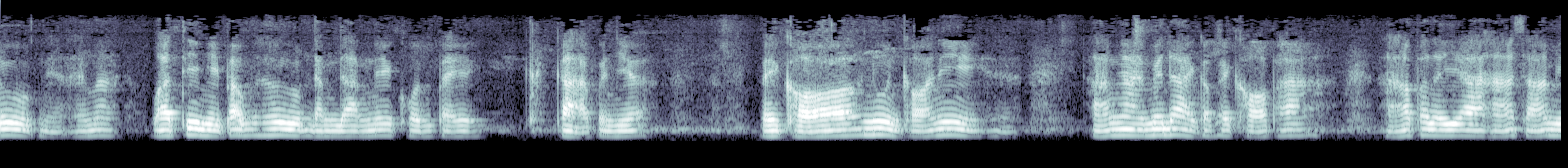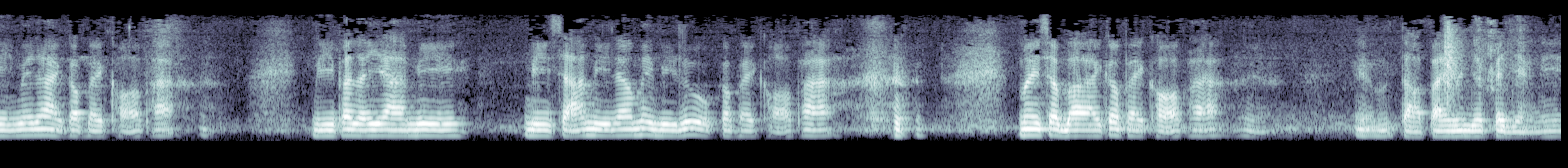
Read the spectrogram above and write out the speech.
รูปเนี่ยเห็นไหม วัดที่มีพระพุทธรูปดัง ๆ นี่คนไปกราบกันเยอะ ไปขอนู่นขอนี่ หางานไม่ได้ก็ไปขอพระ หาภรรยาหาสามีไม่ได้ก็ไปขอพระ มีภรรยามีมีสามีแล้วไม่มีลูกก็ไปขอพระ ไม่สบายก็ไปขอพระต่อไปมันจะเป็นอย่างนี้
